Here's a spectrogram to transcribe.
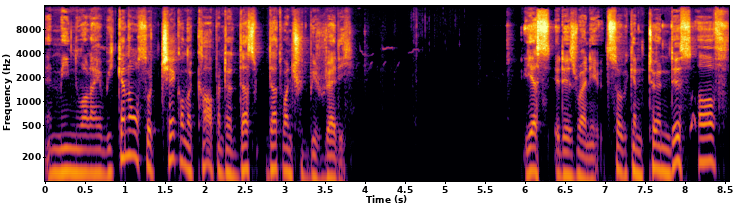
And meanwhile, I, we can also check on the carpenter. That's, that one should be ready. Yes, it is ready. So we can turn this off.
